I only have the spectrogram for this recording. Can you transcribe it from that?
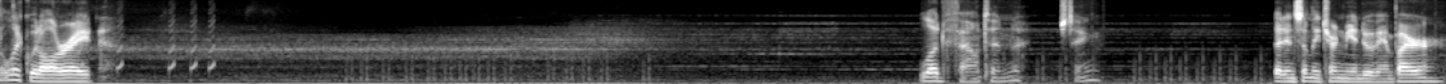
It's a liquid, all right. Blood fountain. Interesting. That instantly turned me into a vampire.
